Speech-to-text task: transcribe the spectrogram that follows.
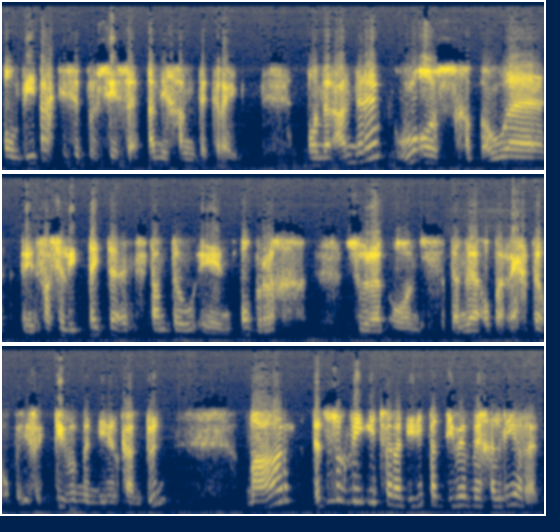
om die praktiese prosesse aan die gang te kry? Onder andere hoe ons geboue en fasiliteite in stand hou en oprig sodat ons dinge op 'n regte op 'n effektiewe manier kan doen. Maar dit is ook nie iets wat hierdie pandemie my geleer het.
